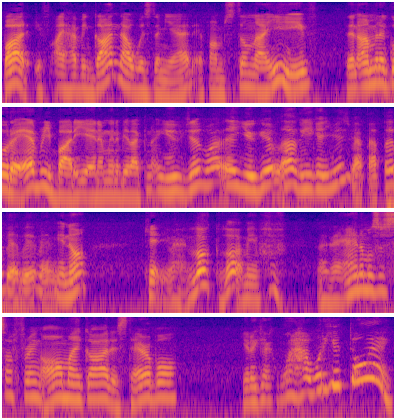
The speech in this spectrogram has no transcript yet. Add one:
But if I haven't gotten that wisdom yet, if I'm still naive, then I'm gonna go to everybody and I'm gonna be like, no, you just what you give love, you can use, you know, can't you look, look. I mean, the animals are suffering. Oh my God, it's terrible. You know, like, what? How? What are you doing?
